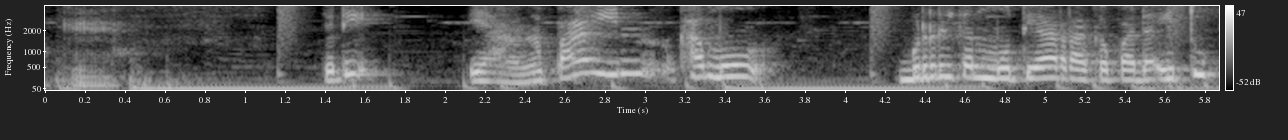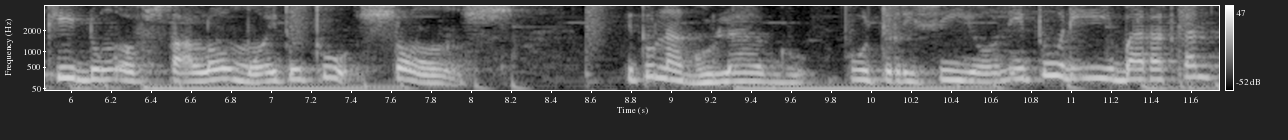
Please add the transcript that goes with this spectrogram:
Oke. Jadi ya ngapain kamu berikan mutiara kepada itu Kidung of Salomo itu tuh songs. Itu lagu-lagu Putri Sion itu diibaratkan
